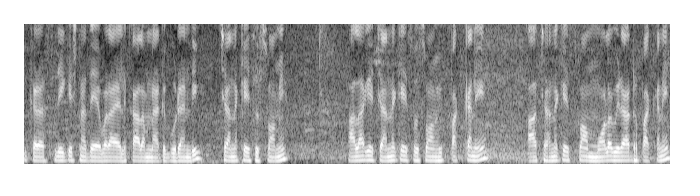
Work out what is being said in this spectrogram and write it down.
ఇక్కడ శ్రీకృష్ణ దేవరాయల కాలం నాటి గుడి అండి చెన్నకేశ్వర స్వామి. అలాగే చెన్నకేశ్వర స్వామి పక్కనే ఆ చెన్నకేశ్వర స్వామి మూల విరాట పక్కనే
